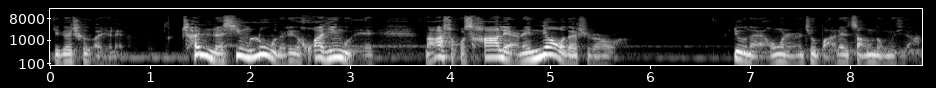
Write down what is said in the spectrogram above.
就给扯下来了。趁着姓陆的这个花心鬼拿手擦脸那尿的时候啊。六奶红绳就把这脏东西啊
